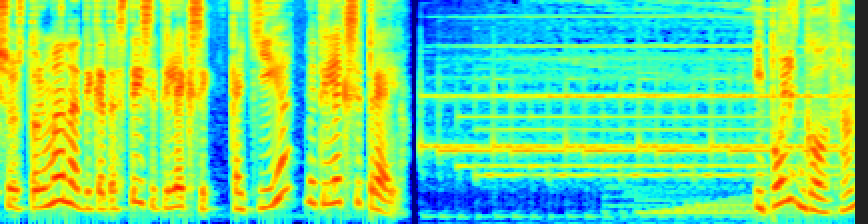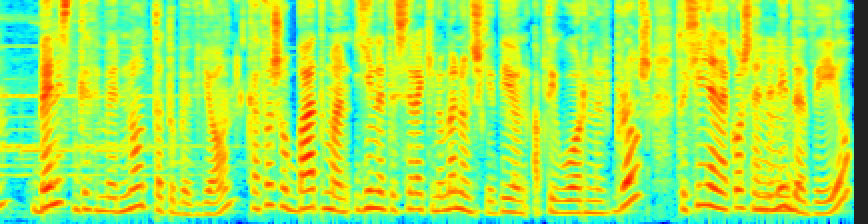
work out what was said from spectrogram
ίσως τολμά να αντικαταστήσει τη λέξη κακία με τη λέξη τρέλα. Η πόλη Gotham μπαίνει στην καθημερινότητα των παιδιών, καθώς ο Batman γίνεται σειρά κινουμένων σχεδίων από τη Warner Bros. το 1992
